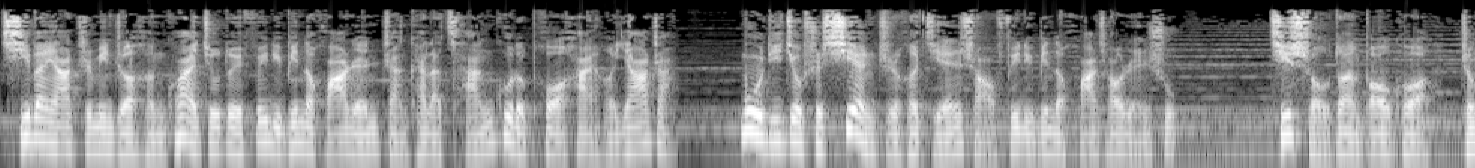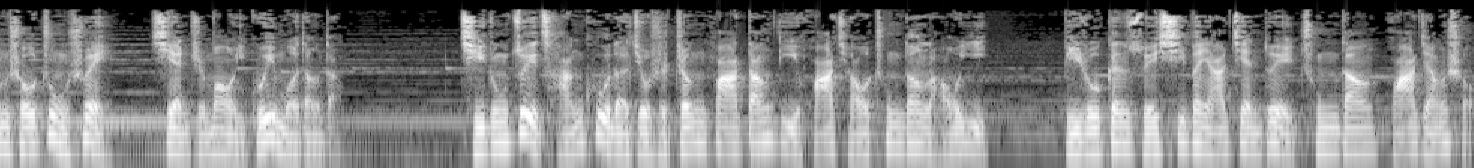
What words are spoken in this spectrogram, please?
西班牙殖民者很快就对菲律宾的华人展开了残酷的迫害和压榨，目的就是限制和减少菲律宾的华侨人数。其手段包括征收重税。限制贸易规模等等，其中最残酷的就是征发当地华侨充当劳役，比如跟随西班牙舰队充当划桨手，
